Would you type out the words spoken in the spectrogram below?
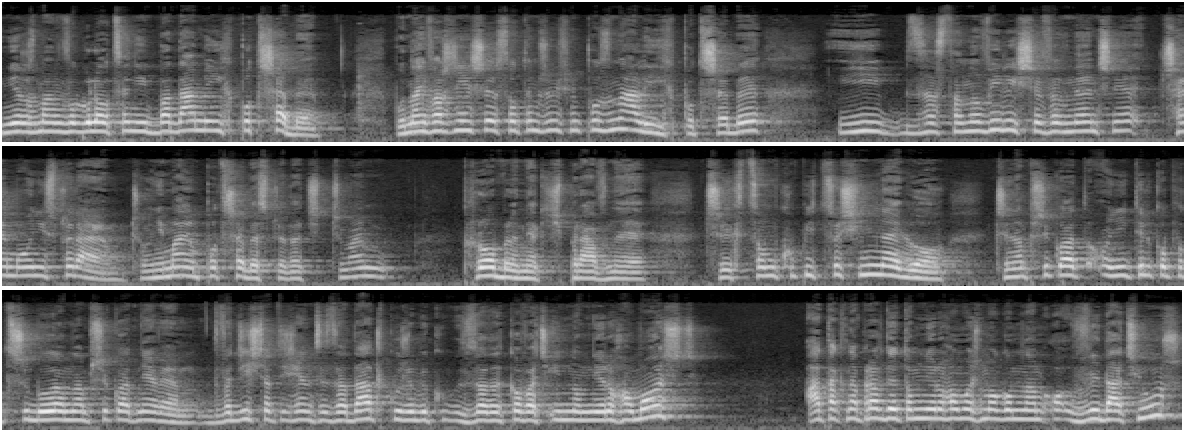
i nie rozmawiamy w ogóle o cenie badamy ich potrzeby. Bo najważniejsze jest o tym, żebyśmy poznali ich potrzeby i zastanowili się wewnętrznie, czemu oni sprzedają. Czy oni mają potrzebę sprzedać, czy mają problem jakiś prawny, czy chcą kupić coś innego, czy na przykład oni tylko potrzebują na przykład, nie wiem, 20 tysięcy zadatku, żeby zadatkować inną nieruchomość, a tak naprawdę tą nieruchomość mogą nam wydać już.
